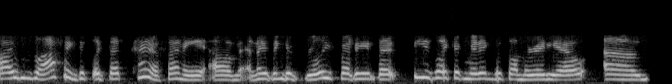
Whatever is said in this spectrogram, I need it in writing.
I was laughing because like that's kind of funny, um, and I think it's really funny that he's like admitting this on the radio. Um,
